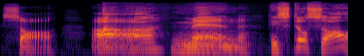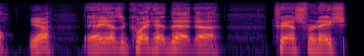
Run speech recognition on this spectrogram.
Saul. Amen. He's still Saul. Yeah. Yeah, he hasn't quite had that uh, transformation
